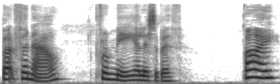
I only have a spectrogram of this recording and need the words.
But for now, from me, Elizabeth, bye!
